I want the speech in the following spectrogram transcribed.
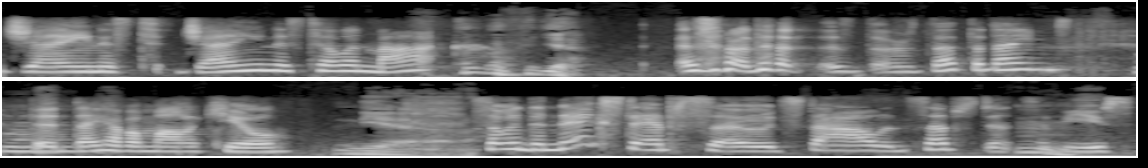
Jane is t- Jane is telling Mike, yeah, is that is, that the name? That they have a molecule. yeah. So in the next episode, style and substance abuse.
